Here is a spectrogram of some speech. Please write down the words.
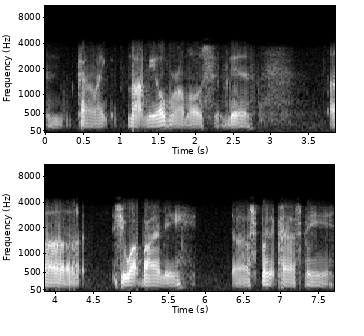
and kind of like knocked me over almost, and then uh, she walked by me, uh, sprinted past me,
